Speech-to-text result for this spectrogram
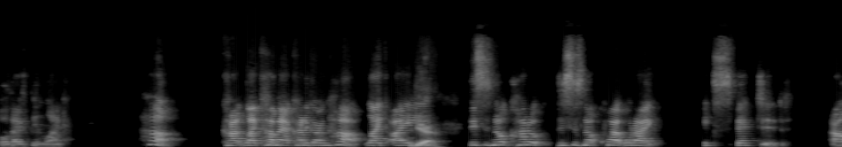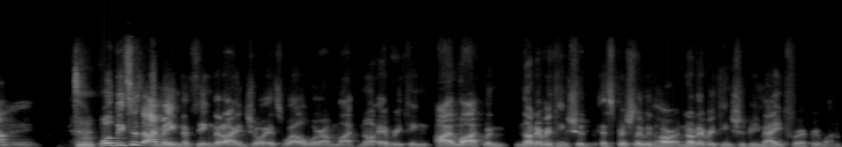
or they've been like, huh, kind like come out kind of going, huh, like I Yeah. This is not kind of this is not quite what I expected. Um, Well, this is, I mean, the thing that I enjoy as well, where I'm like, not everything, I like when not everything should, especially with horror, not everything should be made for everyone.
